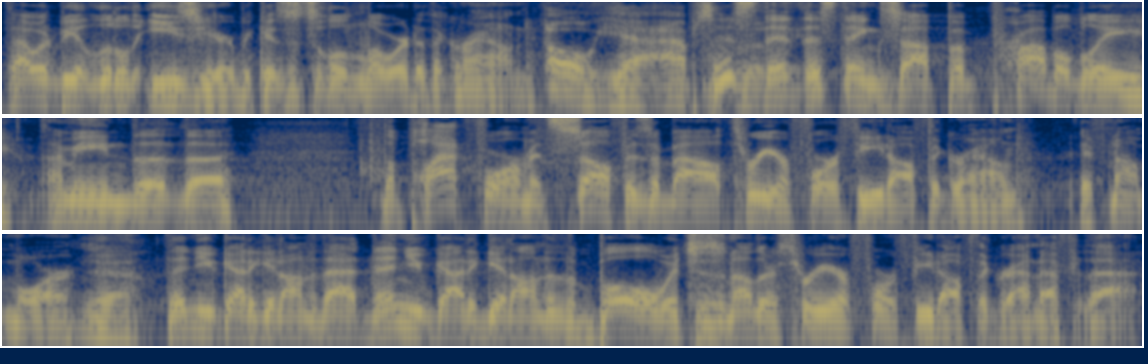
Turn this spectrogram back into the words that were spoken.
that would be a little easier because it's a little lower to the ground. Oh yeah, This absolutely. this thing's up uh, probably. I mean the the the platform itself is about three or four feet off the ground, if not more. Yeah. Then you've got to get onto that. Then you've got to get onto the bowl, which is another three or four feet off the ground after that.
